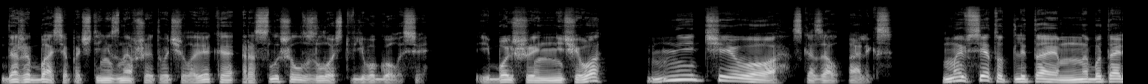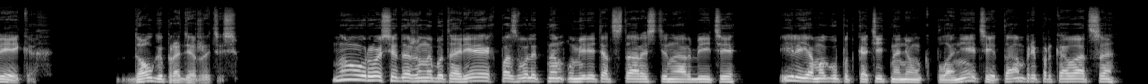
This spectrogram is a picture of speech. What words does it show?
Даже Бася, почти не знавший этого человека, расслышал злость в его голосе. «И больше ничего?» «Ничего», — сказал Алекс. «Мы все тут летаем на батарейках». «Долго продержитесь?» «Ну, Росси даже на батареях позволит нам умереть от старости на орбите, или я могу подкатить на нем к планете и там припарковаться.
